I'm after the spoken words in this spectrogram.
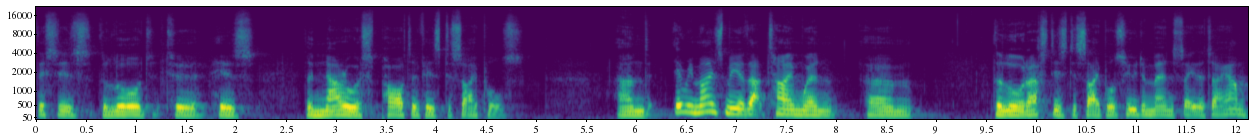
This is the Lord to his the narrowest part of his disciples. And it reminds me of that time when um, the Lord asked his disciples, Who do men say that I am?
